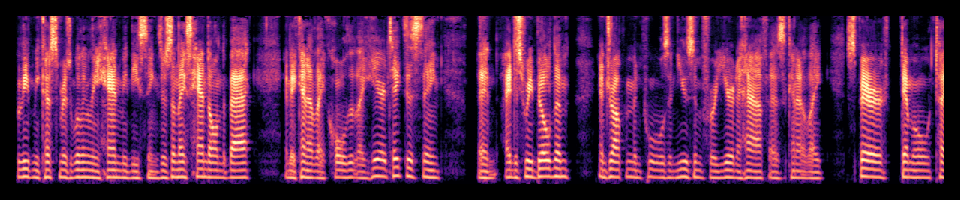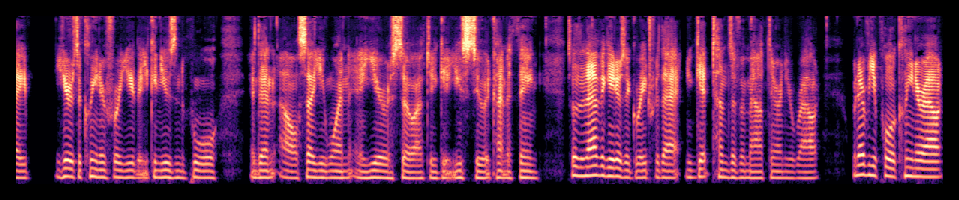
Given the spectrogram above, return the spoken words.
believe me, customers willingly hand me these things. There's a nice handle on the back, and they kind of like hold it like, here, take this thing and I just rebuild them and drop them in pools and use them for a year and a half as kind of like spare demo type. Here's a cleaner for you that you can use in the pool, and then I'll sell you one in a year or so after you get used to it, kind of thing. So the navigators are great for that. You get tons of them out there on your route. Whenever you pull a cleaner out,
